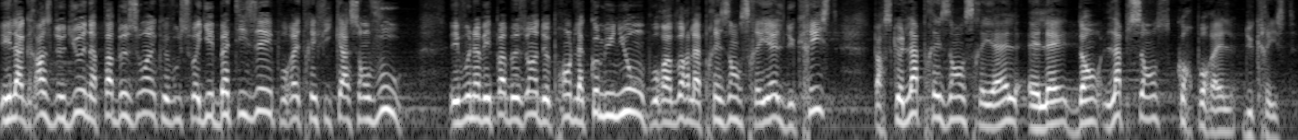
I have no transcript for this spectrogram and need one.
Et la grâce de Dieu n'a pas besoin que vous soyez baptisés pour être efficace en vous et vous n'avez pas besoin de prendre la communion pour avoir la présence réelle du Christ, parce que la présence réelle, elle est dans l'absence corporelle du Christ.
